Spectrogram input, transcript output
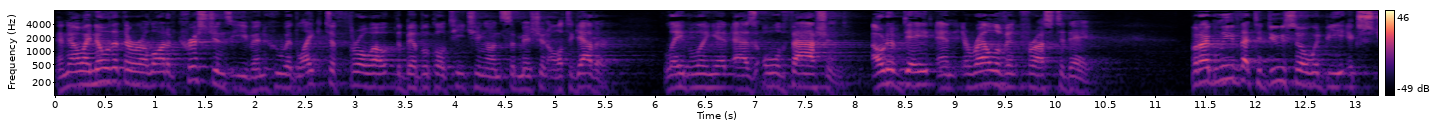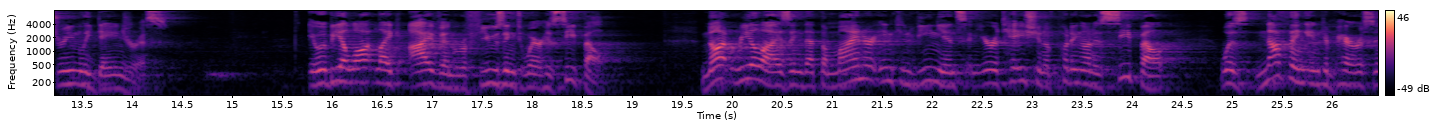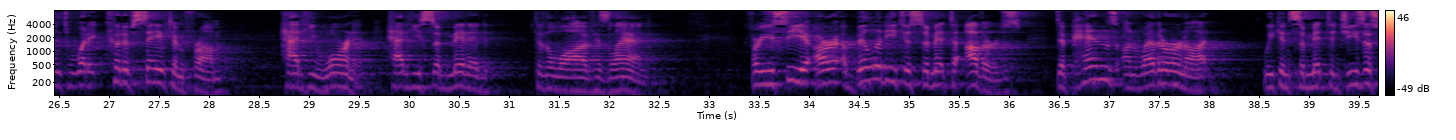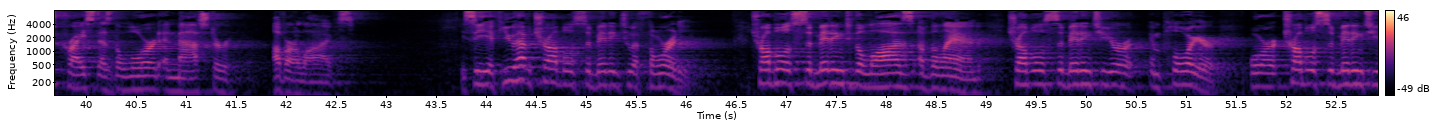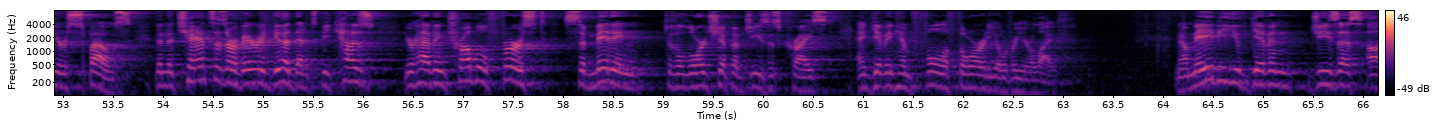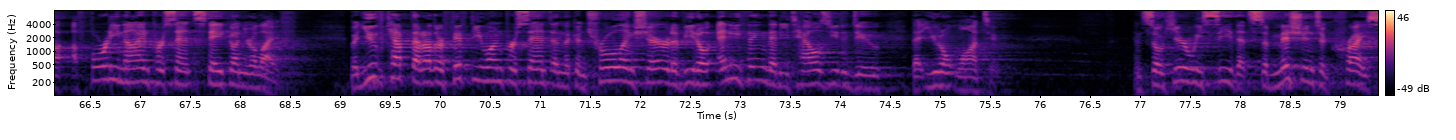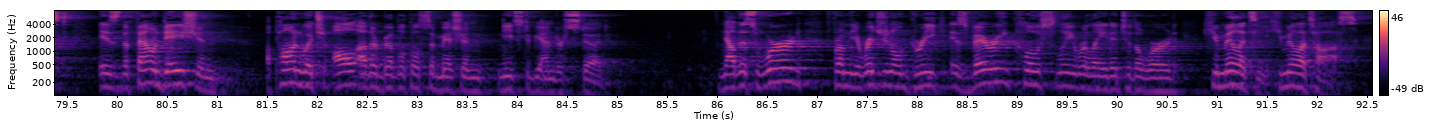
And now I know that there are a lot of Christians, even, who would like to throw out the biblical teaching on submission altogether, labeling it as old fashioned, out of date, and irrelevant for us today. But I believe that to do so would be extremely dangerous. It would be a lot like Ivan refusing to wear his seatbelt, not realizing that the minor inconvenience and irritation of putting on his seatbelt was nothing in comparison to what it could have saved him from had he worn it, had he submitted to the law of his land. For you see, our ability to submit to others depends on whether or not we can submit to Jesus Christ as the Lord and Master of our lives. You see, if you have trouble submitting to authority, trouble submitting to the laws of the land, trouble submitting to your employer, or trouble submitting to your spouse, then the chances are very good that it's because you're having trouble first submitting to the lordship of Jesus Christ and giving him full authority over your life. Now, maybe you've given Jesus a, a 49% stake on your life, but you've kept that other 51% and the controlling share to veto anything that he tells you to do that you don't want to. And so here we see that submission to Christ is the foundation upon which all other biblical submission needs to be understood. Now, this word from the original Greek is very closely related to the word humility, humilitas.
